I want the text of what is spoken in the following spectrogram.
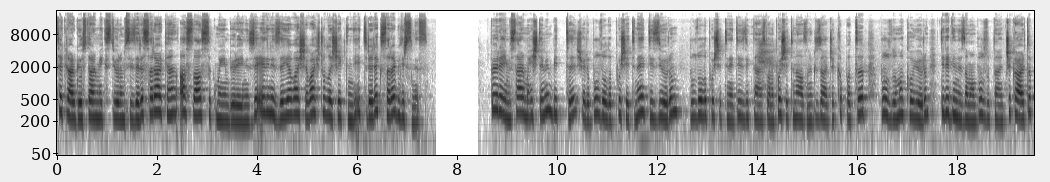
Tekrar göstermek istiyorum sizlere. Sararken asla sıkmayın böreğinizi. Elinizle yavaş yavaş rulo şeklinde ittirerek sarabilirsiniz. Böreğimi sarma işlemim bitti. Şöyle buzdolabı poşetine diziyorum. Buzdolabı poşetine dizdikten sonra poşetin ağzını güzelce kapatıp buzluğuma koyuyorum. Dilediğiniz zaman buzluktan çıkartıp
